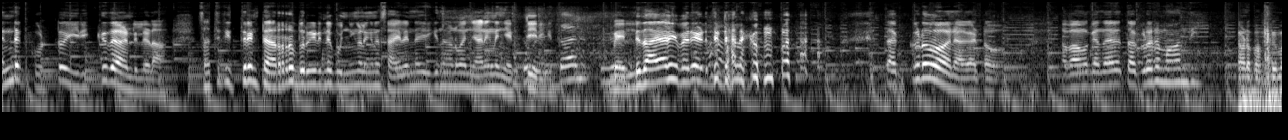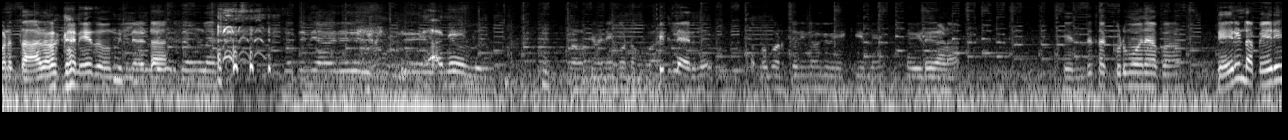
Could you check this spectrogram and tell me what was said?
എന്റെ കുട്ടു ഇരിക്കുന്നത് കണ്ടില്ലടാ. സത്യത്തിൽ ഇത്രയും ടെറർ ബ്രീഡിന്റെ കുഞ്ഞുങ്ങൾ ഇങ്ങനെ സൈലന്റ് ആയിരിക്കുന്ന കാണുമ്പോൾ ഞാനിങ്ങനെ ഞെട്ടിയിരിക്കുന്നു. വലുതായാലും ഇവരെ എടുത്തിട്ട് അലക്കും. തക്കുട് പോനാ കേട്ടോ. അപ്പൊ നമുക്ക് എന്തായാലും തക്കുടൊരു മാന്തി. നമ്മുടെ പപ്പിമനെ താഴെ വെക്കാനേ തോന്നില്ല കേട്ടാ. അങ്ങനെ ഉള്ളൂ നമുക്ക് ഇവനെ കൊണ്ട് അപ്പൊ കുറച്ചധികം നമുക്ക് വേക്ക് ചെയ്യുന്ന വീട് കാണാം. എന്ത് തക്കുട് മോനാപ്പാ പേരുണ്ടാ? പേര്?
